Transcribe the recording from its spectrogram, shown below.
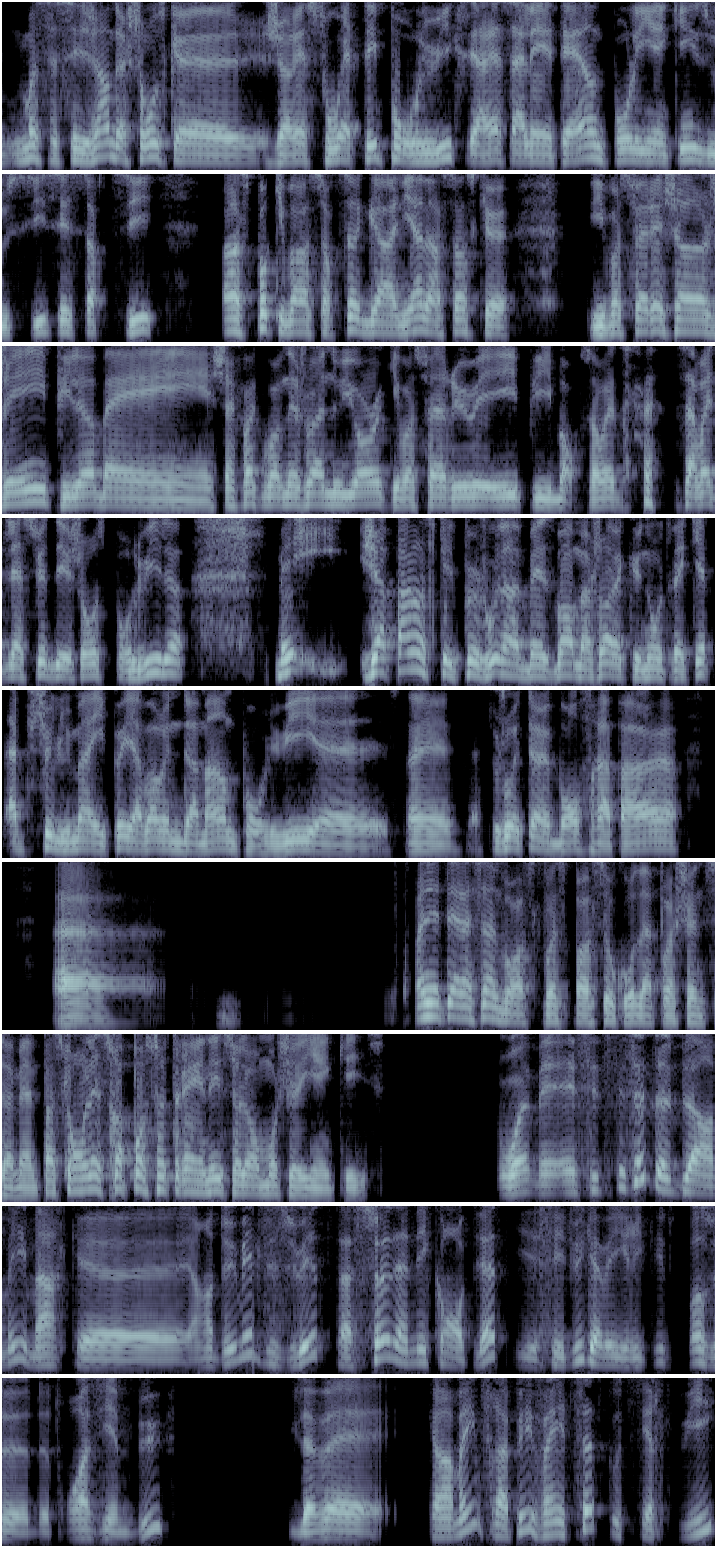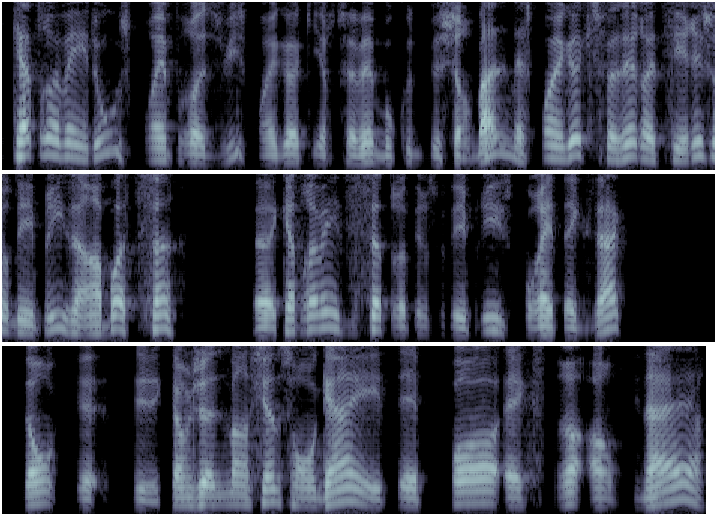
moi, c'est le genre de choses que j'aurais souhaité pour lui, que ça reste à l'interne, pour les Yankees aussi. C'est sorti. Je pense pas qu'il va en sortir gagnant dans le sens que il va se faire échanger, puis là, ben, chaque fois qu'il va venir jouer à New York, il va se faire ruer, puis bon, ça va être, ça va être la suite des choses pour lui, là. Mais je pense qu'il peut jouer dans le baseball majeur avec une autre équipe, absolument. Il peut y avoir une demande pour lui. Euh, un, ça a toujours été un bon frappeur. Euh, va être intéressant de voir ce qui va se passer au cours de la prochaine semaine, parce qu'on ne laissera pas se traîner, selon moi, chez les Yankees. Oui, mais c'est difficile de le blâmer, Marc. Euh, en 2018, sa seule année complète, c'est lui qui avait hérité du poste de, troisième but. Il avait quand même frappé 27 coups de circuit, 92 points produits. C'est pas un gars qui recevait beaucoup de buts sur balle, mais c'est pas un gars qui se faisait retirer sur des prises en bas de 100. 97 euh, retirés sur des prises pour être exact. Donc, euh, comme je le mentionne, son gant n'était pas extraordinaire,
